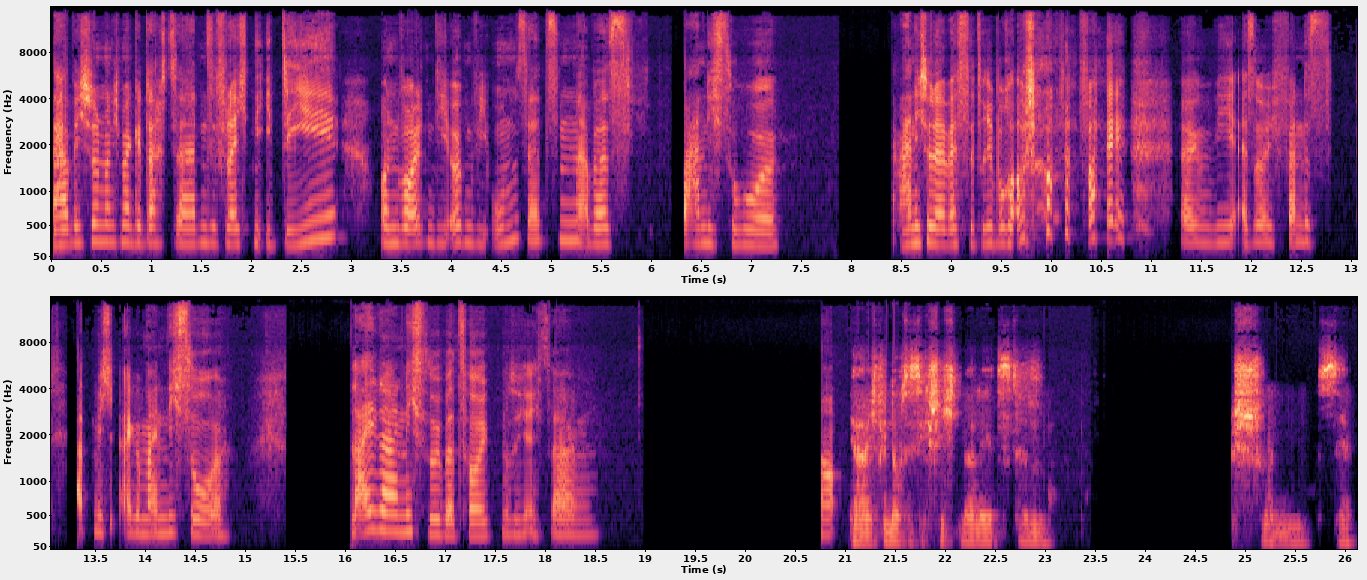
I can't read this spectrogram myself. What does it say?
da habe ich schon manchmal gedacht, da hatten sie vielleicht eine Idee und wollten die irgendwie umsetzen, aber es war nicht so war nicht so der beste Drehbuchautor dabei. Irgendwie. Also ich fand, es hat mich allgemein nicht so, leider nicht so überzeugt, muss ich echt sagen. Ja, ja ich finde auch, dass die Geschichten alle jetzt ähm, schon sehr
